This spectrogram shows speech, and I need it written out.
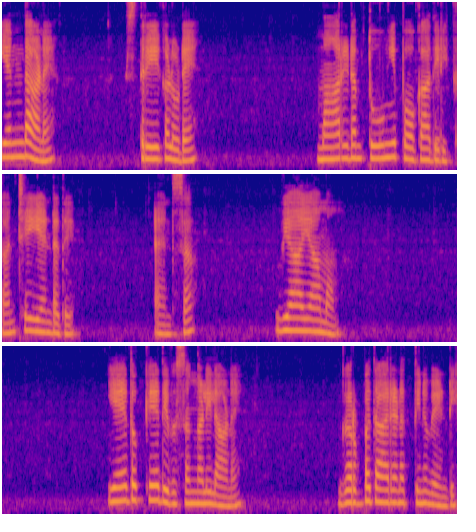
എന്താണ് സ്ത്രീകളുടെ മാറിടം തൂങ്ങിപ്പോകാതിരിക്കാൻ ചെയ്യേണ്ടത്? ആൻസർ വ്യായാമം. ഏതൊക്കെ ദിവസങ്ങളിലാണ് ഗർഭധാരണത്തിനു വേണ്ടി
